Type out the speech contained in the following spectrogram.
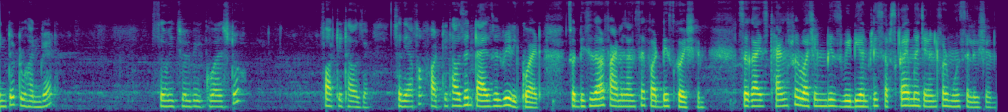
into 200 so which will be equals to 40,000 so therefore 40,000 tiles will be required. So this is our final answer for this question. So guys thanks for watching this video and please subscribe my channel for more solutions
